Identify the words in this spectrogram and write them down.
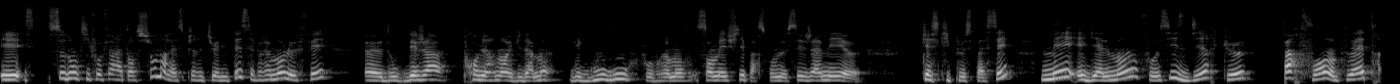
Et ce dont il faut faire attention dans la spiritualité, c'est vraiment le fait, donc déjà, premièrement, évidemment, les gourous, il faut vraiment s'en méfier parce qu'on ne sait jamais qu'est-ce qui peut se passer, mais également, il faut aussi se dire que parfois, on peut être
